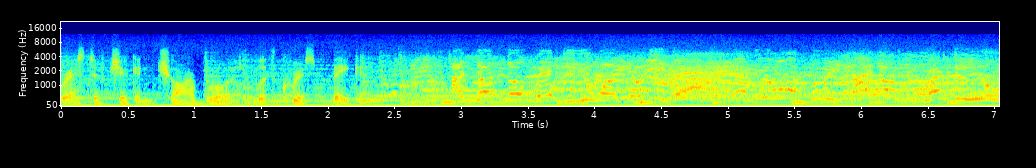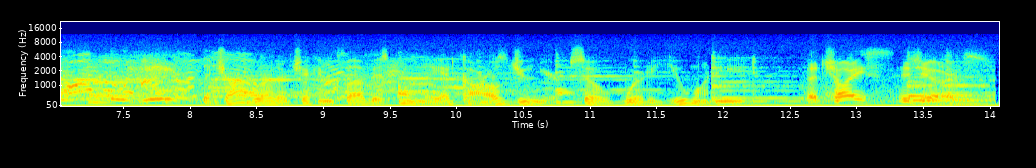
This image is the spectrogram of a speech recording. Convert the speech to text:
breast of chicken char-broiled with crisp bacon. I don't know. Where do you want to eat? Where do you want to eat? I don't know. Where do you want to eat? The Char-Broiler Chicken Club is only at Carl's Jr. So where do you want to eat? The choice is yours.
